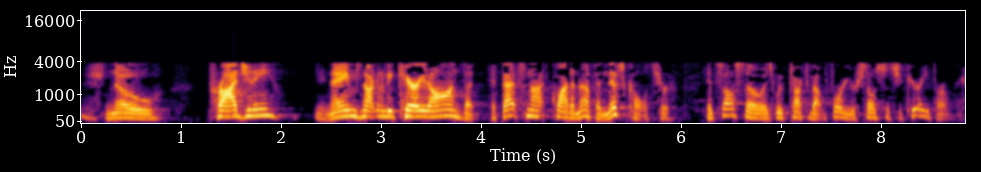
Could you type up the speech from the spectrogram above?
There's no progeny. Your name's not going to be carried on. But if that's not quite enough in this culture, it's also, as we've talked about before, your Social Security program.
